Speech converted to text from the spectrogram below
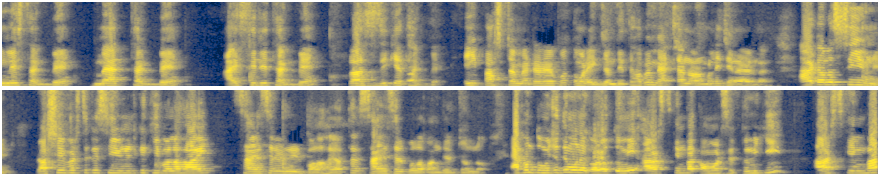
ইংলিশ থাকবে ম্যাথ থাকবে আইসিডি থাকবে প্লাস জিকে থাকবে। এই পাঁচটা ম্যাটারের উপর তোমার এক্সাম দিতে হবে ম্যাথটা নর্মালি জেনারেল ম্যাথ আর এটা হলো C unit Rajshahi university C ইউনিটকে কি বলা হয়? সায়েন্সের ইউনিট বলা হয়, অর্থাৎ সায়েন্সের পোলাপানদের জন্য। এখন তুমি যদি মনে করো, তুমি আর্টস কিংবা কমার্সের তুমি কি? আর্টস কিংবা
